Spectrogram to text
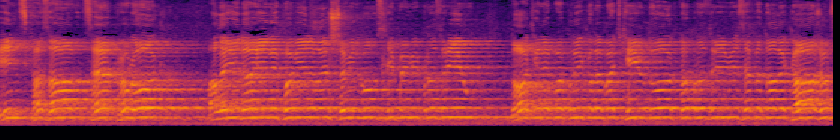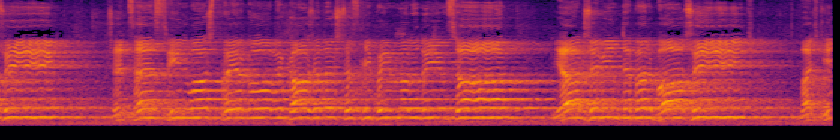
Він сказав, це пророк, але юдеї не повірили, що він був сліпим і прозрів, доки не покликали батьків того, хто прозрів, і запитали, кажучи, чи це син ваш, про якого ви кажете, що сліпим народився? Як же він тепер бачить? Батьки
